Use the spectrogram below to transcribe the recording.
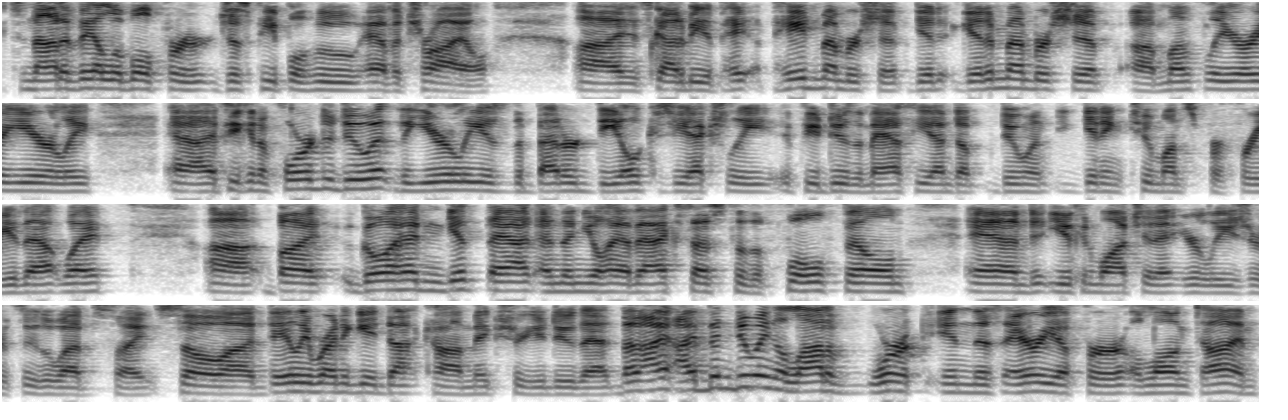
It's not available for just people who have a trial. Uh, it's got to be a, pay, a, paid membership. Get get a membership, uh, monthly or yearly. Uh, if you can afford to do it, the yearly is the better deal because you actually, if you do the math, you end up doing getting two months for free that way. Uh, but go ahead and get that, and then you'll have access to the full film, and you can watch it at your leisure through the website. So, uh, dailyrenegade.com, make sure you do that. But I, have been doing a lot of work in this area for a long time,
